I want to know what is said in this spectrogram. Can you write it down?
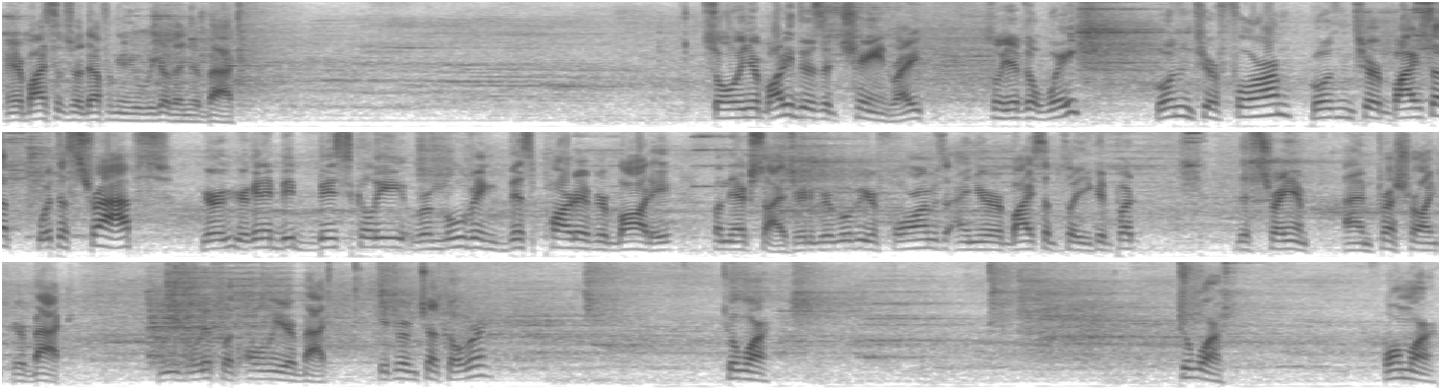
And your biceps are definitely weaker than your back. So in your body, there's a chain, right? So you have the weight goes into your forearm, goes into your bicep. With the straps, you're, you're to be basically removing this part of your body from the exercise. You're to be removing your forearms and your biceps so you can put the strain and, pressure on your back. You can lift with only your back. Keep your chest over. Two more. Two more. One more.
